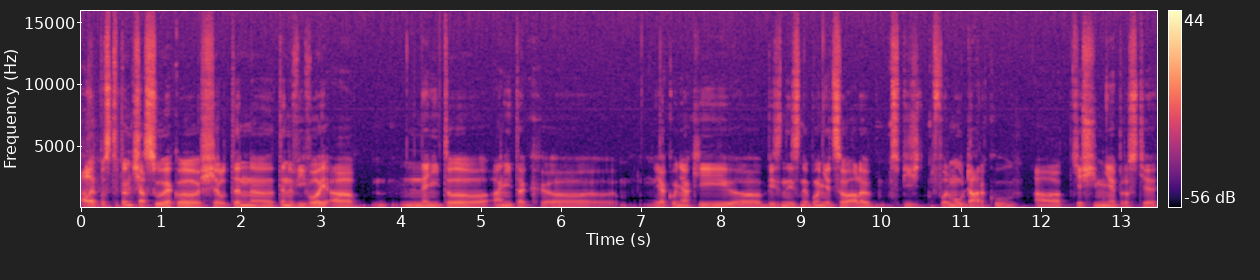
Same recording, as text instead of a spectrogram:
Ale postupem času jako šel ten, ten vývoj a není to ani tak uh, jako nějaký uh, biznis nebo něco, ale spíš formou dárku a těší mě prostě,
